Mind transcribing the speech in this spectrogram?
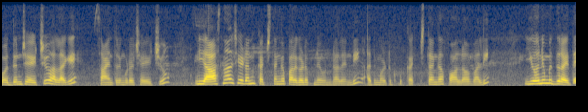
పొద్దున్న చేయొచ్చు అలాగే సాయంత్రం కూడా చేయొచ్చు. ఈ ఆసనాలు చేయడానికి ఖచ్చితంగా పరగడుపునే ఉండాలండి. అది మటుకు ఖచ్చితంగా ఫాలో అవ్వాలి. యోని ముద్ర అయితే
